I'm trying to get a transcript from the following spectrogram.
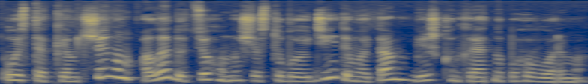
ось таким чином, але до цього ми ще з тобою дійдемо і там більш конкретно поговоримо.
